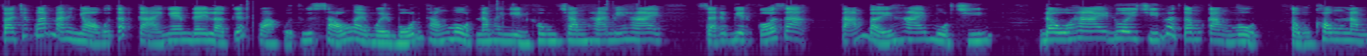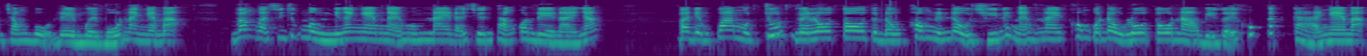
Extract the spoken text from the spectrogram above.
Và trước mắt màn hình nhỏ của tất cả anh em đây là kết quả của thứ sáu ngày 14 tháng 1 năm 2022. Giải đặc biệt có dạng 87219 đầu 2, đuôi 9 và tâm càng 1, tổng 0 nằm trong bộ đề 14 anh em ạ. Vâng và xin chúc mừng những anh em ngày hôm nay đã chiến thắng con đề này nhé. Và điểm qua một chút về lô tô từ đầu 0 đến đầu 9 thì ngày hôm nay không có đầu lô tô nào bị gãy khúc tất cả anh em ạ.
